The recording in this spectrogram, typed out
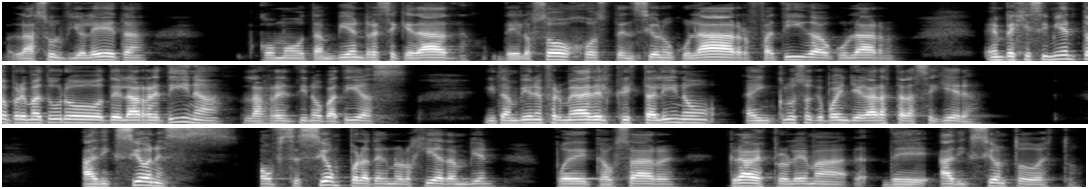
la azul violeta, como también resequedad de los ojos, tensión ocular, fatiga ocular, envejecimiento prematuro de la retina, las retinopatías, y también enfermedades del cristalino e incluso que pueden llegar hasta la ceguera. Adicciones, obsesión por la tecnología también puede causar graves problemas de adicción todo esto.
